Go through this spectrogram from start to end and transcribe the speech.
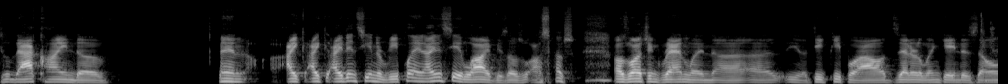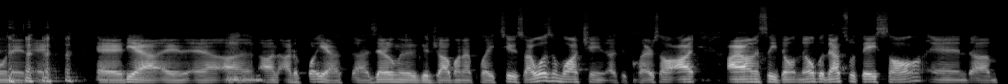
that kind of and I, I, I didn't see in the replay, and I didn't see it live because I was I was, I was watching Granlund, uh, uh, you know, deep people out. Zetterlund gained his zone, and and, and yeah, and uh, mm-hmm. on on a play, yeah, uh, Zetterlund did a good job on that play too. So I wasn't watching uh, Duclair, so I I honestly don't know, but that's what they saw, and um,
